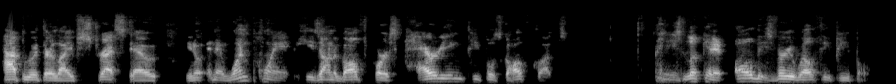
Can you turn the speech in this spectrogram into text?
Happy with their life, stressed out, you know. And at one point, he's on a golf course carrying people's golf clubs. And he's looking at all these very wealthy people.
